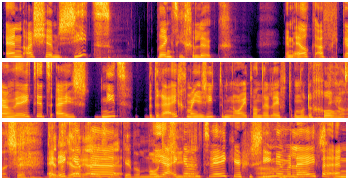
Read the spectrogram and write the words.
En als je hem ziet, brengt hij geluk. En elke Afrikaan weet dit. Hij is niet bedreigd, maar je ziet hem nooit, want hij leeft onder de Ik grond. wil net zeggen, En 30 ik jaar heb, reizen, eh, ik heb hem nooit ja, gezien. ik heb hem twee keer gezien Ah, in ik mijn nooit. leven. En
